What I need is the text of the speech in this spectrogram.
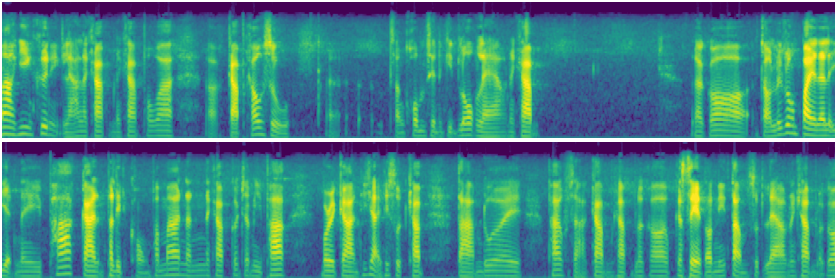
มากยิ่งขึ้นอีกแล้วละครับนะครับ เพราะว่ากลับเข้าสู่สังคมเศรษฐกิจโลกแล้วนะครับ แล้วก็เจาะลึกลงไปรายละเอียดในภาคการผลิตของพม่านั้นนะครับ ก็จะมีภาคบริการที่ใหญ่ที่สุดครับ ตามด้วยภาคอุตสาหกรรมครับ แล้วก็เกษตรตอนนี้ต่ำสุดแล้วนะครับ แล้วก็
